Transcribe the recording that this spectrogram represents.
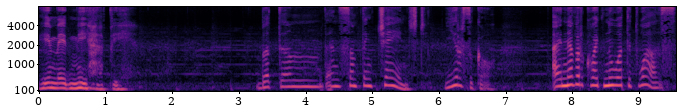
He made me happy. But um, then something changed years ago. I never quite knew what it was.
